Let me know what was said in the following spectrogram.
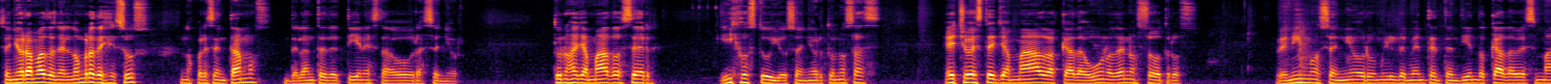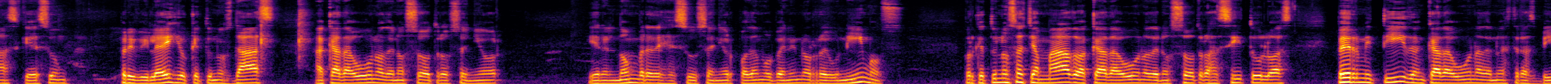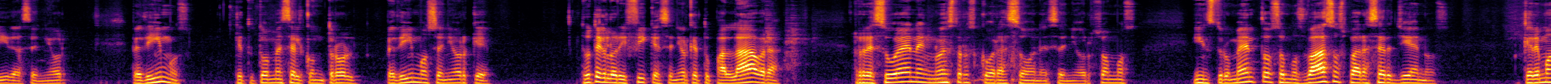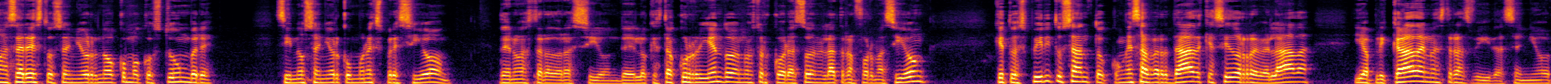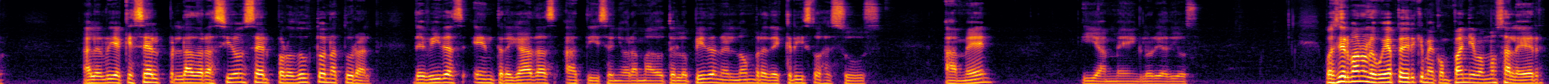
Señor amado, en el nombre de Jesús nos presentamos delante de ti en esta hora, Señor. Tú nos has llamado a ser hijos tuyos, Señor. Tú nos has hecho este llamado a cada uno de nosotros. Venimos, Señor, humildemente entendiendo cada vez más que es un privilegio que tú nos das a cada uno de nosotros, Señor. Y en el nombre de Jesús, Señor, podemos venir, nos reunimos, porque tú nos has llamado a cada uno de nosotros, así tú lo has permitido en cada una de nuestras vidas, Señor. Pedimos que tú tomes el control. Pedimos, Señor, que tú te glorifiques, Señor, que tu palabra resuene en nuestros corazones, Señor. Somos instrumentos, somos vasos para ser llenos. Queremos hacer esto, Señor, no como costumbre, sino, Señor, como una expresión de nuestra adoración, de lo que está ocurriendo en nuestros corazones, la transformación que tu Espíritu Santo, con esa verdad que ha sido revelada y aplicada en nuestras vidas, Señor, aleluya, que sea la adoración sea el producto natural de vidas entregadas a ti, Señor amado. Te lo pido en el nombre de Cristo Jesús. Amén y amén. Gloria a Dios. Pues hermano, le voy a pedir que me acompañe vamos a leer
